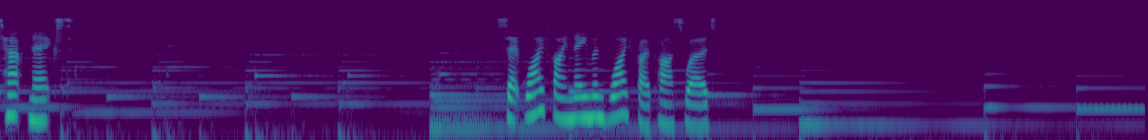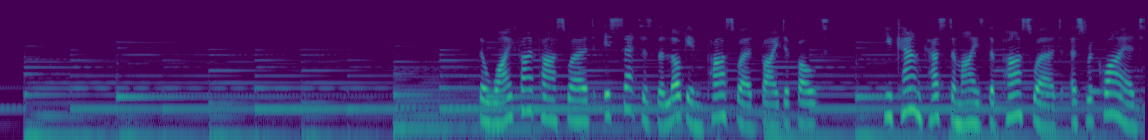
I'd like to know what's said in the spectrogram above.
Tap Next. Set Wi-Fi name and Wi-Fi password. The Wi-Fi password is set as the login password by default. You can customize the password as required.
